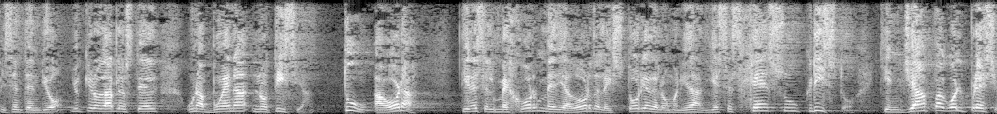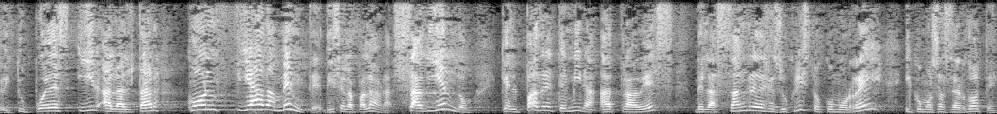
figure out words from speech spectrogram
y se entendió, yo quiero darle a usted una buena noticia. Tú ahora tienes el mejor mediador de la historia de la humanidad y ese es Jesucristo, quien ya pagó el precio y tú puedes ir al altar confiadamente, dice la palabra, sabiendo que el Padre te mira a través de la sangre de Jesucristo como rey y como sacerdote,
